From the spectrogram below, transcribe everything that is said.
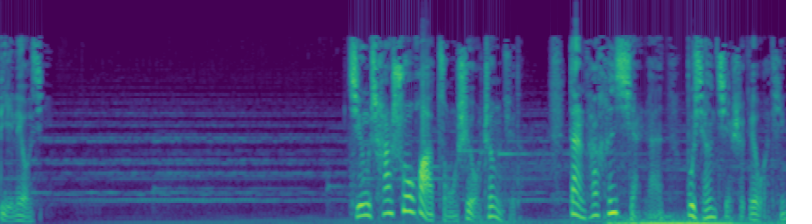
第六集，警察说话总是有证据的，但是他很显然不想解释给我听。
